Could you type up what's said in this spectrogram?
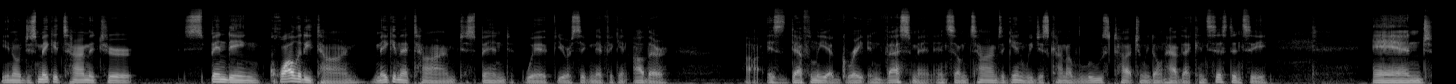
You know, just make it time that you're spending quality time, making that time to spend with your significant other uh, is definitely a great investment. And sometimes, again, we just kind of lose touch and we don't have that consistency. And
